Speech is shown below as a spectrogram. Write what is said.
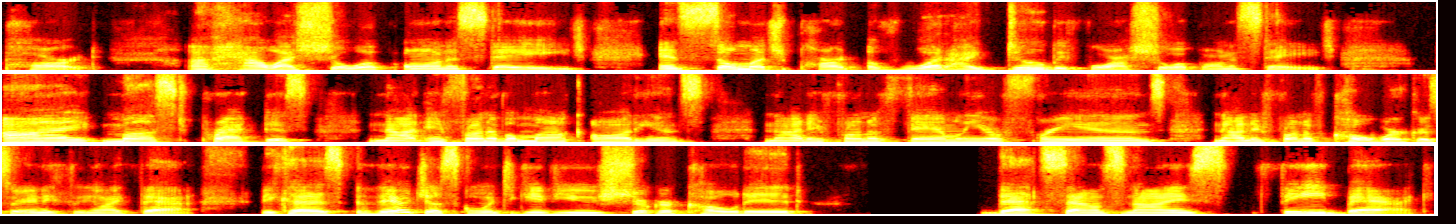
part of how I show up on a stage and so much part of what I do before I show up on a stage. I must practice not in front of a mock audience, not in front of family or friends, not in front of coworkers or anything like that, because they're just going to give you sugar coated, that sounds nice feedback.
